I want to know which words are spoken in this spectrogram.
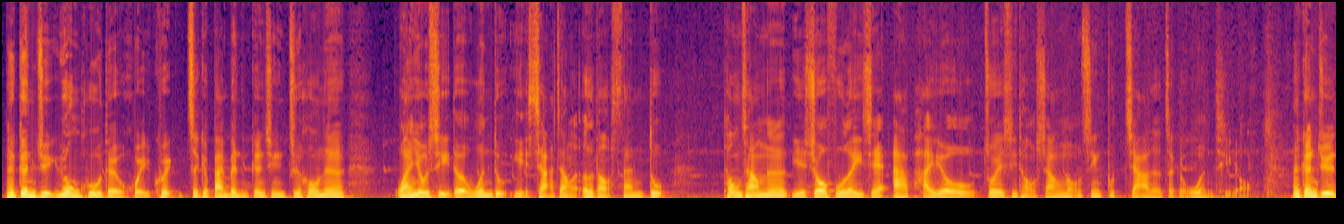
那根据用户的回馈，这个版本更新之后呢，玩游戏的温度也下降了二到三度。通常呢，也修复了一些 App 还有作业系统相容性不佳的这个问题哦。那根据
